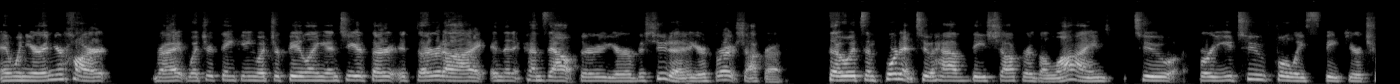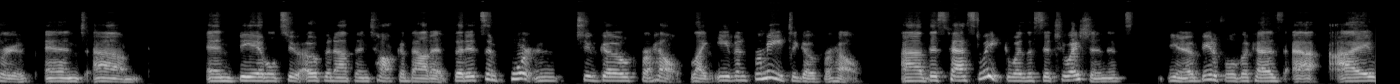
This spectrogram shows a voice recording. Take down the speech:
And when you're in your heart, right, what you're thinking, what you're feeling into your third third eye, and then it comes out through your vishuddha, your throat chakra. So it's important to have these chakras aligned to for you to fully speak your truth and um, and be able to open up and talk about it. But it's important to go for help, like even for me to go for help. Uh, this past week was a situation. It's, you know, beautiful because I, I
